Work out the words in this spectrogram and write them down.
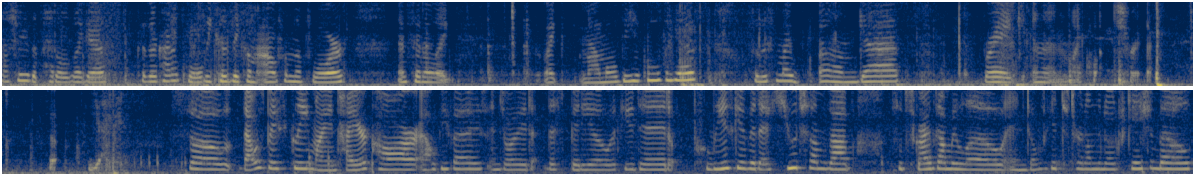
I'll show you the pedals I guess because they're kind of cool because they come out from the floor instead of like like normal vehicles I guess so this is my um, gas brake and then my clutch right there so yeah so that was basically my entire car. I hope you guys enjoyed this video. If you did, please give it a huge thumbs up, subscribe down below, and don't forget to turn on the notification bell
